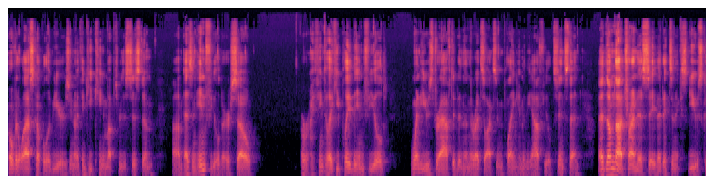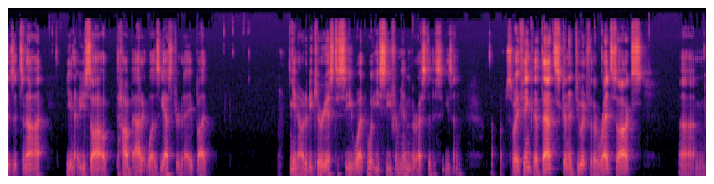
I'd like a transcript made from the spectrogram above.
over the last couple of years. You know, I think he came up through the system um, as an infielder. So, or I think like he played the infield when he was drafted, and then the Red Sox have been playing him in the outfield since then. I'm not trying to say that it's an excuse because it's not. You know, you saw how bad it was yesterday, but you know, to be curious to see what what you see from him the rest of the season. Um, so I think that that's going to do it for the Red Sox. Um,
